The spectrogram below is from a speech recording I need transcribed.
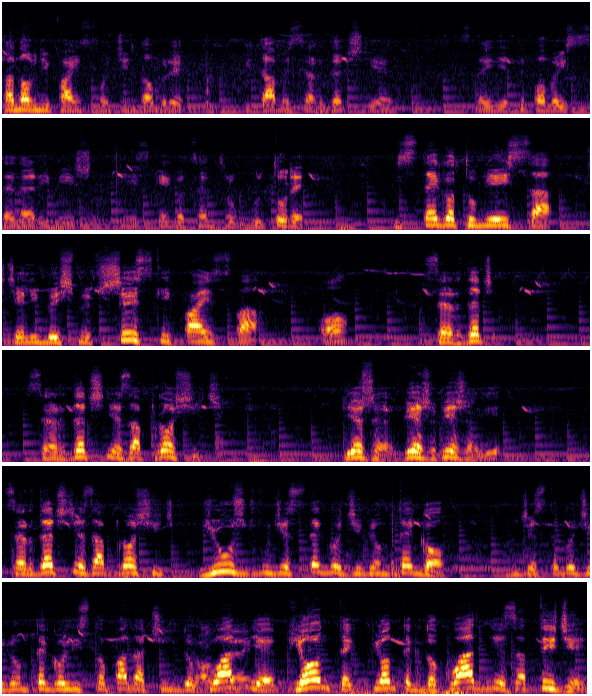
Szanowni Państwo, dzień dobry. Witamy serdecznie z tej nietypowej scenerii Miejskiego Centrum Kultury. I z tego tu miejsca chcielibyśmy wszystkich Państwa o, serdecz, serdecznie zaprosić. Bierze, bierze, bierze. Serdecznie zaprosić już 29, 29 listopada, czyli dokładnie piątek, piątek, dokładnie za tydzień.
